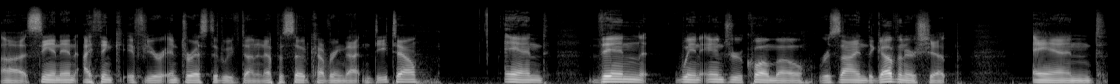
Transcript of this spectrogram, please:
uh, CNN. I think if you're interested, we've done an episode covering that in detail. And then when Andrew Cuomo resigned the governorship and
